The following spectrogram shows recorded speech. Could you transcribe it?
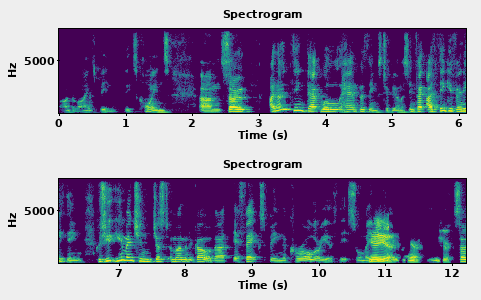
underlyings being these coins. Um, so I don't think that will hamper things, to be honest. In fact, I think if anything, because you, you mentioned just a moment ago about FX being the corollary of this, or maybe yeah, yeah, yeah, sure. So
